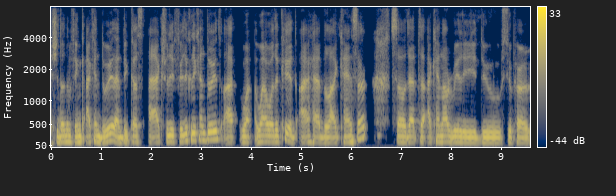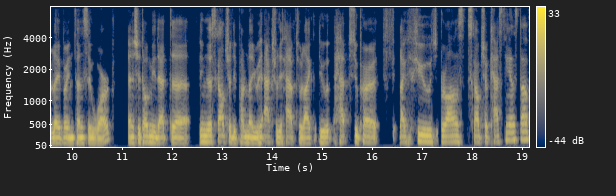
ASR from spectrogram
she doesn't think I can do it, and because I actually physically can do it, I when, when I was a kid, I had like cancer, so that uh, I cannot really do super labor intensive work. And she told me that uh, in the sculpture department, you actually have to like do have super like huge bronze sculpture casting and stuff,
